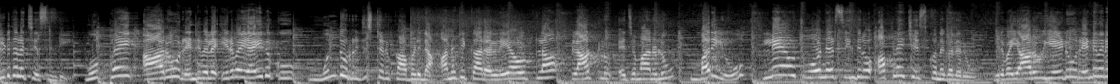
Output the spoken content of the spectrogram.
విడుదల చేసింది. ముప్పై ఆరు రెండు వేల ఇరవై ఐదుకు ముందు రిజిస్టర్ కాబడిన అనధికార లేఅవుట్ల ప్లాట్లు యజమానులు మరియు లేఅవుట్ ఓనర్స్ ఇందులో అప్లై చేసుకునగలరు. ఇరవై ఆరు ఏడు రెండు వేల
